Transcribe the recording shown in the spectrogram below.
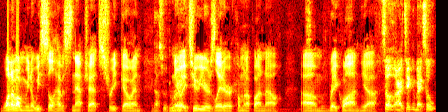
one of them, you know, we still have a Snapchat streak going. That's with Ray. Nearly two years later, coming up on now. Um, with Raekwon, yeah. So, all right, taking back. So,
